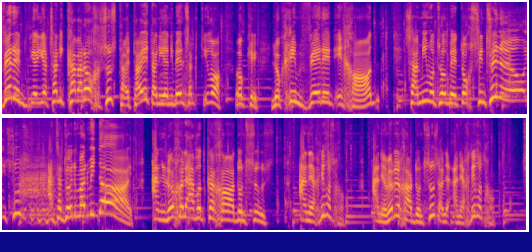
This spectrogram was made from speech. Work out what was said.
ורד, יצא לי קו ארוך, סוס, טעית, אני, אני באמצע כתיבה. אוקיי, לוקחים ורד אחד, שמים אותו בתוך סינצין, אוי, סוס, התדור מהר מדי. אני לא יכול לעבוד ככה, אדון סוס. אני אחליף אותך. אני אומר לך, אדון סוס, אני, אני אחליף אותך. ת,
